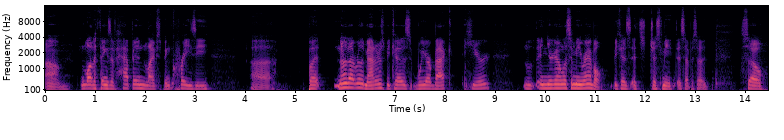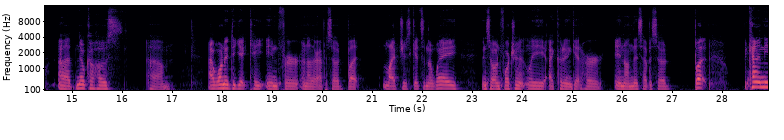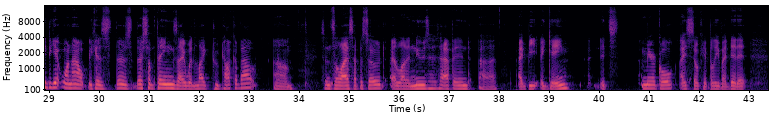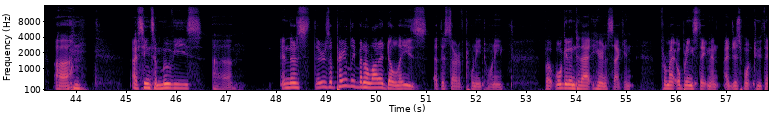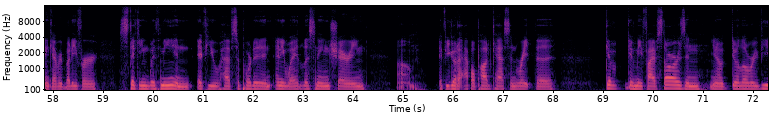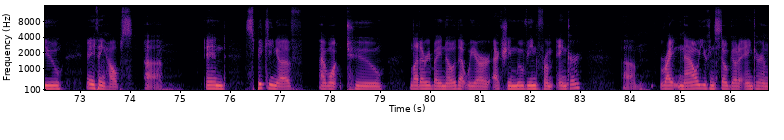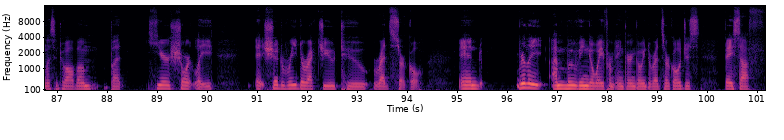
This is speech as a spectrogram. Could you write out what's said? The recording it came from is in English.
Um, a lot of things have happened. Life's been crazy. Uh, but none of that really matters because we are back here and you're to listen to me ramble because it's just me this episode. So, uh, no co hosts. Um, I wanted to get Kate in for another episode, but life just gets in the way. And so, unfortunately, I couldn't get her in on this episode. But I kind of need to get one out because there's there's some things I would like to talk about. Um, since the last episode, a lot of news has happened. Uh, I beat a game. It's a miracle. I still can't believe I did it. Um, I've seen some movies, uh, and there's there's apparently been a lot of delays at the start of 2020, but we'll get into that here in a second. For my opening statement, I just want to thank everybody for sticking with me, and if you have supported in any way, listening, sharing. Um, if you go to Apple Podcasts and rate the give give me five stars and you know do a little review. Anything helps. Uh, and speaking of, I want to let everybody know that we are actually moving from Anchor. Um, right now, you can still go to Anchor and listen to all of them, but here shortly, it should redirect you to Red Circle. And really I'm moving away from Anchor and going to Red Circle just based off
